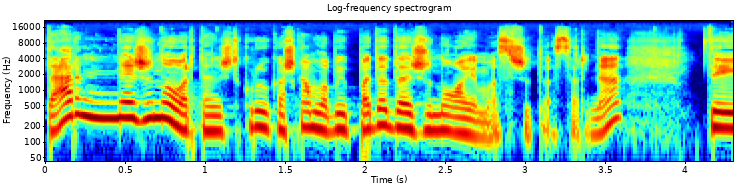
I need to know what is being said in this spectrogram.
dar nežinau, ar ten iš tikrųjų kažkam labai padeda žinojimas šitas, ar ne. Tai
